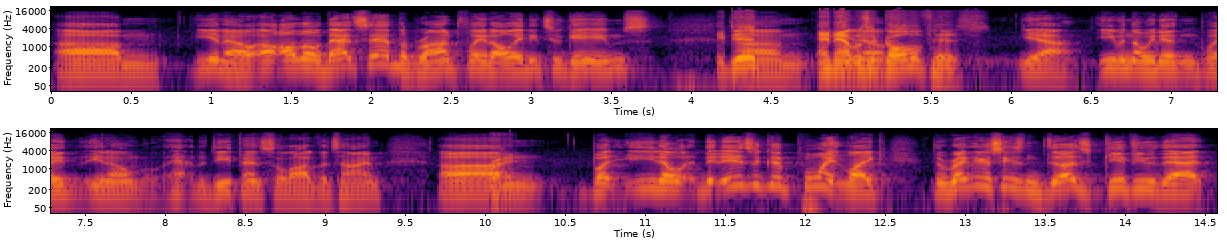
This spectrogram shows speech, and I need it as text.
um, you know, although that said, LeBron played all 82 games. He did, um, and that was know, a goal of his. Yeah, even though he didn't play, you know, the defense a lot of the time. Um, right. But you know, it is a good point. Like the regular season does give you that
